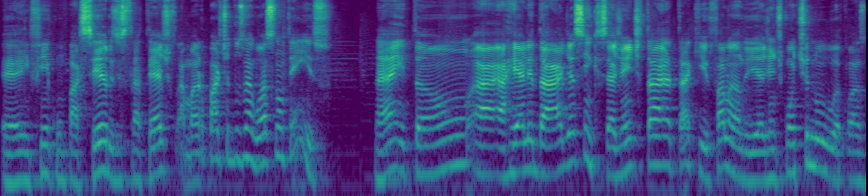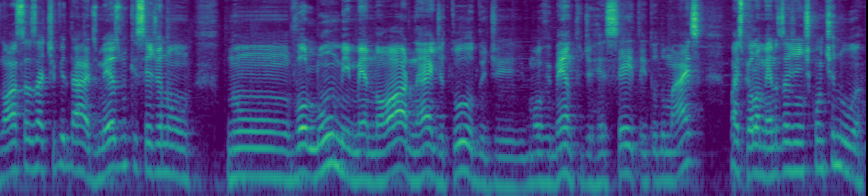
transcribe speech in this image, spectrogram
é, enfim, com parceiros estratégicos, a maior parte dos negócios não tem isso. Né? Então, a, a, realidade é assim, que se a gente está tá aqui falando e a gente continua com as nossas atividades, mesmo que seja num, num volume menor né, de tudo, de movimento, de receita e tudo mais, mas pelo menos a gente continua.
